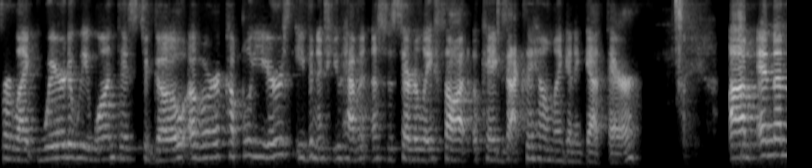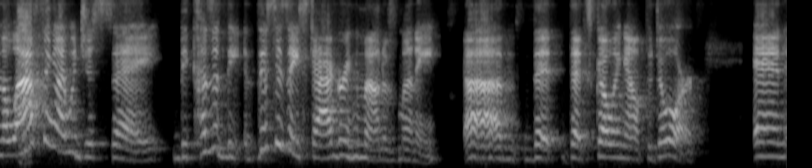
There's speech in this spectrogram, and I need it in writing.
for like where do we want this to go over a couple years, even if you haven't necessarily thought, okay, exactly how am I going to get there. Um, and then the last thing I would just say, because of the, this is a staggering amount of money um, that that's going out the door, and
